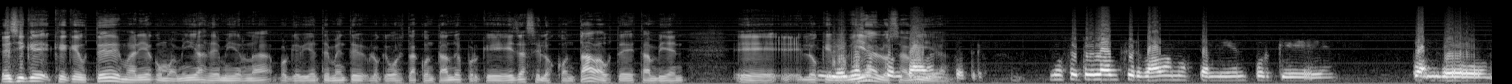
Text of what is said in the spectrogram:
Es decir, que, que, ustedes, María, como amigas de Mirna, porque evidentemente lo que vos estás contando es porque ella se los contaba a ustedes también, eh, eh, lo que vivía lo sabía. Nosotros. nosotros la observábamos también porque cuando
